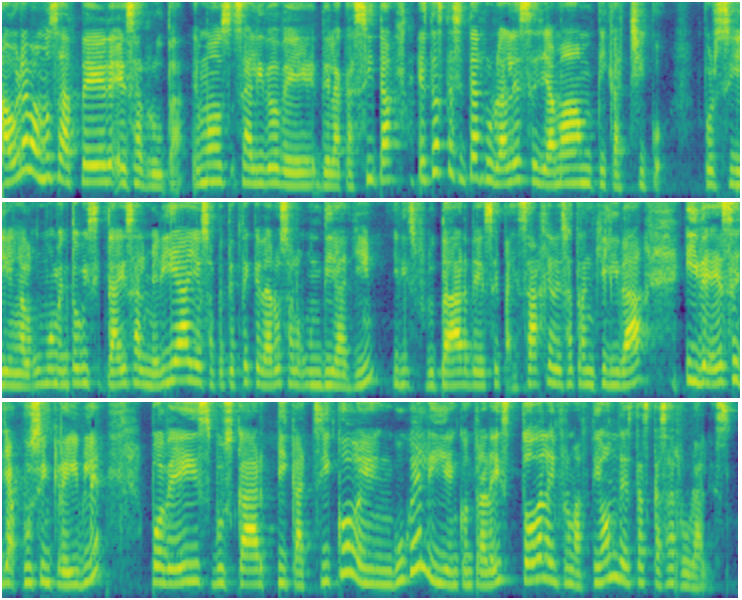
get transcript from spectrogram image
Ahora vamos a hacer esa ruta. Hemos salido de, de, la casita. Estas casitas rurales se llaman Picachico por si en algún momento visitáis Almería y os apetece quedaros algún día allí y disfrutar de ese paisaje, de esa tranquilidad y de ese jacuzzi increíble, podéis buscar Picachico en Google y encontraréis toda la información de estas casas rurales.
